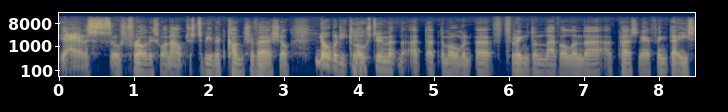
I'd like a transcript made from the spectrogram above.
yeah, let's let's throw this one out just to be a bit controversial. Nobody close to him at, the- at at the moment uh, for England level, and uh, personally I think that he's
